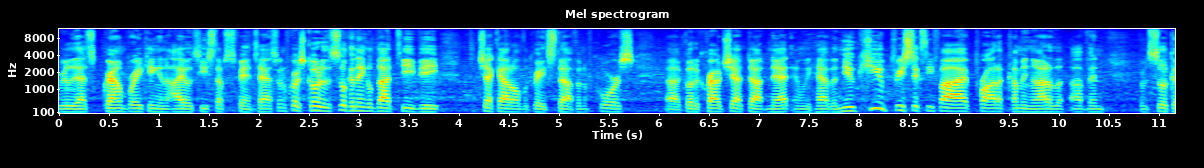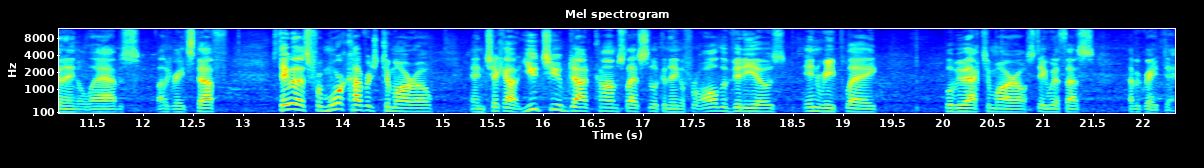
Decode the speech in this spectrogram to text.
Really, that's groundbreaking and IoT stuff is fantastic. And of course, go to the siliconangle.tv to check out all the great stuff. And of course, uh, go to crowdchat.net and we have a new Cube 365 product coming out of the oven from SiliconANGLE Labs. A lot of great stuff. Stay with us for more coverage tomorrow and check out youtube.com slash siliconangle for all the videos in replay. We'll be back tomorrow. Stay with us. Have a great day.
